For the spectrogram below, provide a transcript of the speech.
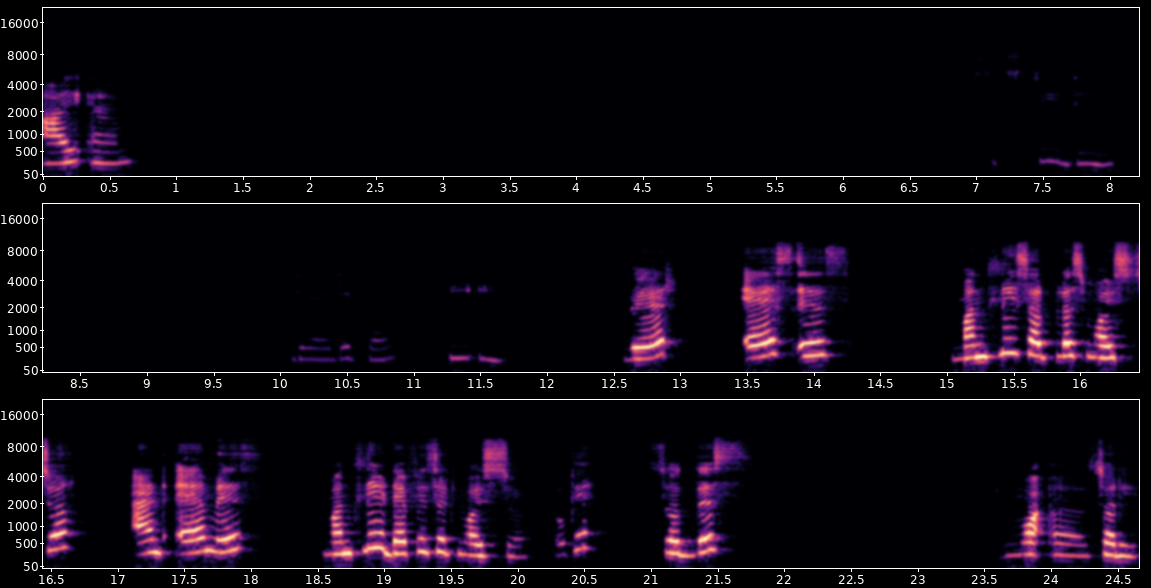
IM divided by PE, where S is monthly surplus moisture and M is monthly deficit moisture. Okay, so this uh, sorry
